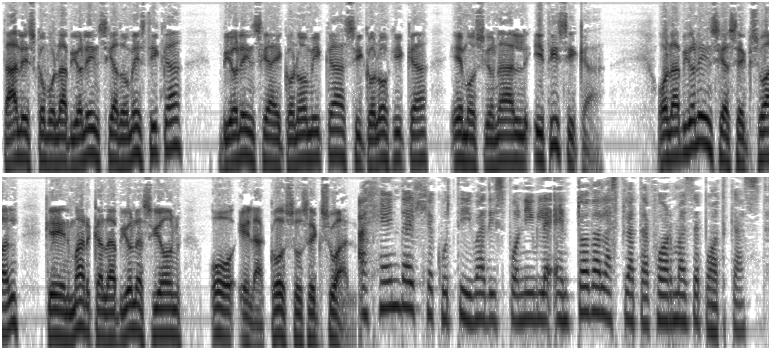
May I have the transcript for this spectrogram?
tales como la violencia doméstica, violencia económica, psicológica, emocional y física, o la violencia sexual que enmarca la violación o el acoso sexual. Agenda Ejecutiva disponible en todas las plataformas de podcast.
